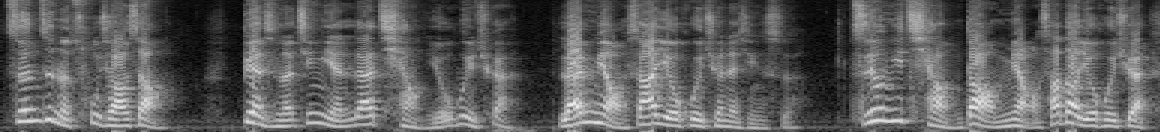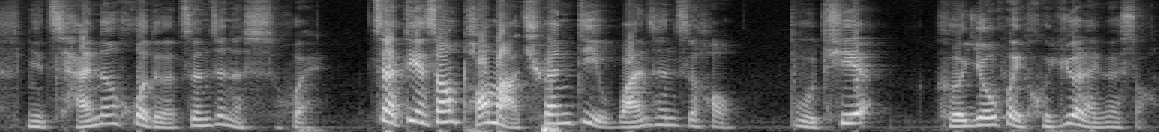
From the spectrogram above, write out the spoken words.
真正的促销上，变成了今年来抢优惠券、来秒杀优惠券的形式。只有你抢到、秒杀到优惠券，你才能获得真正的实惠。在电商跑马圈地完成之后，补贴和优惠会越来越少。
